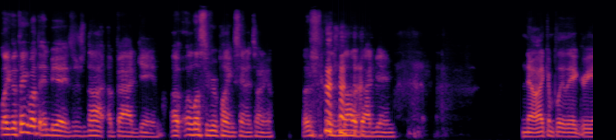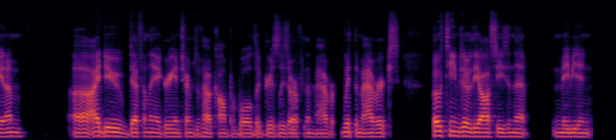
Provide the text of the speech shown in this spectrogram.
like the thing about the NBA is there's not a bad game uh, unless if you're playing San Antonio. There's, there's not a bad game. No, I completely agree, and I'm uh, I do definitely agree in terms of how comparable the Grizzlies are for the Maver- with the Mavericks. Both teams over the offseason that maybe didn't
